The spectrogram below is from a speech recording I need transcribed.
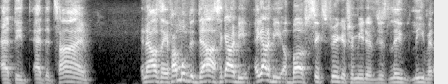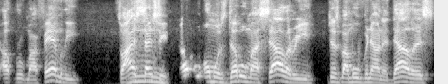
at the at the time. And I was like, if I move to Dallas, I gotta be I gotta be above six figures for me to just leave, leave and uproot my family. So I mm. essentially double, almost double my salary just by moving down to Dallas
